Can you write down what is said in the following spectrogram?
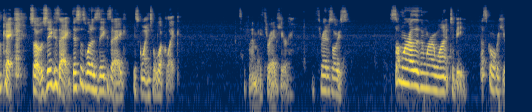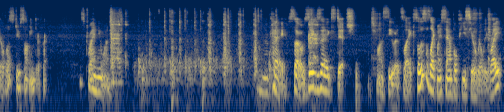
Okay, so zigzag. This is what a zigzag is going to look like. Let's find my thread here. The thread is always somewhere other than where I want it to be. Let's go over here. Let's do something different. Let's try a new one. Okay, so zigzag stitch. I just want to see what it's like. So this is like my sample piece here, really, right?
